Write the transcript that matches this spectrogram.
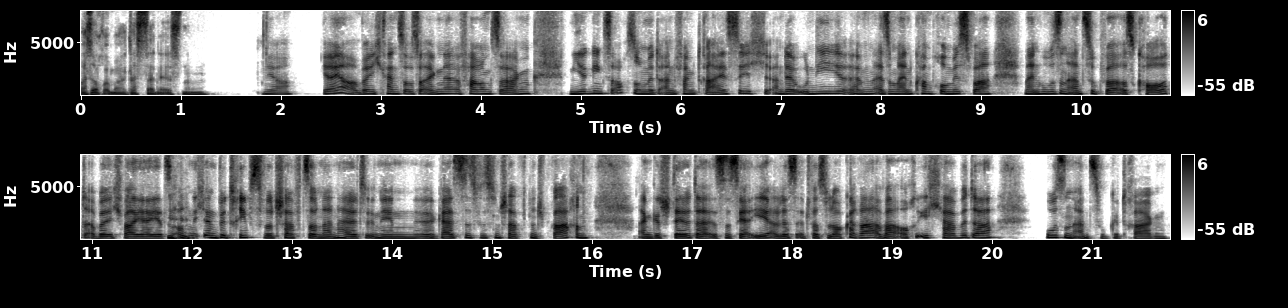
was auch immer das dann ist. Ne? Ja. Ja, ja, aber ich kann es aus eigener Erfahrung sagen, mir ging es auch so mit Anfang 30 an der Uni. Ähm, also mein Kompromiss war, mein Hosenanzug war aus Kord, aber ich war ja jetzt auch nicht in Betriebswirtschaft, sondern halt in den äh, Geisteswissenschaften, Sprachen angestellt. Da ist es ja eh alles etwas lockerer, aber auch ich habe da Hosenanzug getragen.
